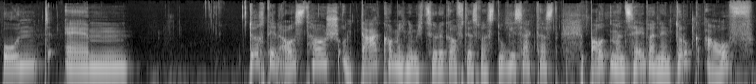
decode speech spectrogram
Und ähm, durch den Austausch, und da komme ich nämlich zurück auf das, was du gesagt hast, baut man selber einen Druck auf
